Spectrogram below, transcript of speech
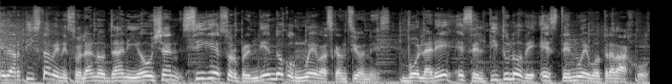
El artista venezolano Danny Ocean sigue sorprendiendo con nuevas canciones. Volaré es el título de este nuevo trabajo,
